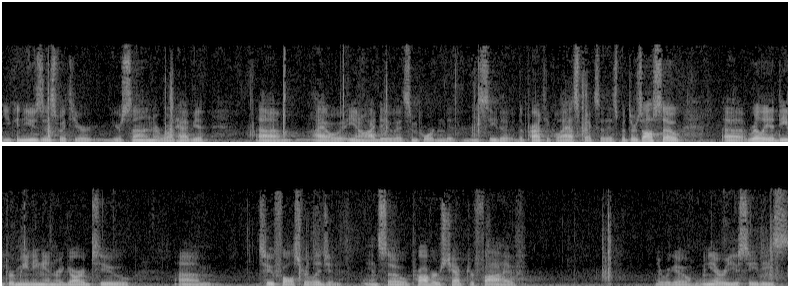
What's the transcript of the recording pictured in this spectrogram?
you can use this with your, your son or what have you. Um, I always, you know, I do. It's important that you see the, the practical aspects of this. But there's also uh, really a deeper meaning in regard to, um, to false religion. And so, Proverbs chapter 5, there we go. Whenever you see these,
